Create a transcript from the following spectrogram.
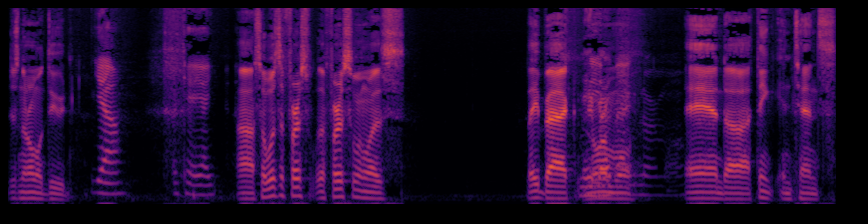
just normal dude. Yeah. Okay. I, Uh, so what's the first? The first one was laid back, Laid back. normal, Like normal. and uh, I think intense.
